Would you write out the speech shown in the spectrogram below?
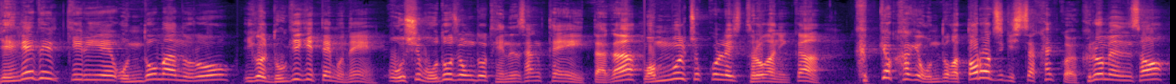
얘네들끼리의 온도만으로 이걸 녹이기 때문에 55도 정도 되는 상태에 있다가 원물 초콜릿이 들어가니까 급격하게 온도가 떨어지기 시작할 거예요. 그러면서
